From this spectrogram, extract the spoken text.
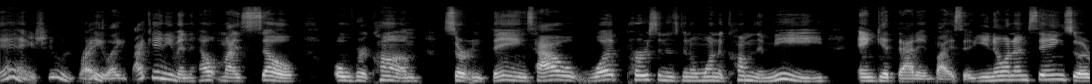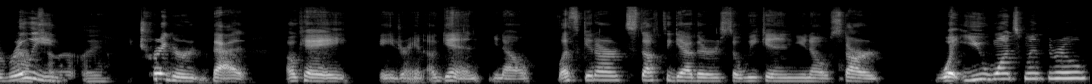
dang she was right like if i can't even help myself overcome certain things how what person is going to want to come to me and get that advice you know what i'm saying so it really Absolutely. triggered that okay Adrienne again you know let's get our stuff together so we can you know start what you once went through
